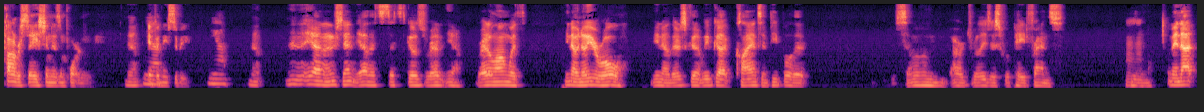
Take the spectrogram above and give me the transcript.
conversation is important Yeah. if yeah, it needs to be. yeah. And, yeah, and I understand. Yeah, that's that goes right. Yeah, right along with, you know, know your role. You know, there's gonna we've got clients and people that some of them are really just were paid friends. Mhm. I mean, not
